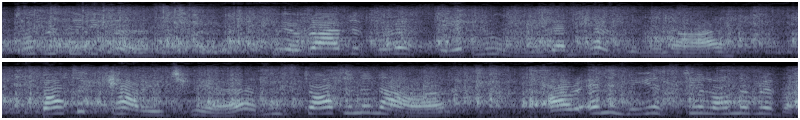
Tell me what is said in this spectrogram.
October 31st. We arrived at Veresti at noon, Van Helsing and I. Got a carriage here, and we start in an hour. Our enemy is still on the river.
